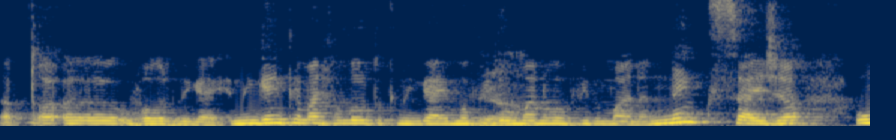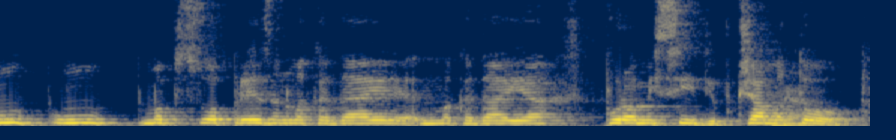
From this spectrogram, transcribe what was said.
uh, uh, o valor de ninguém. Ninguém tem mais valor do que ninguém. Uma vida yeah. humana é uma vida humana. Nem que seja um, um, uma pessoa presa numa cadeia, numa cadeia por homicídio, porque já matou. Yeah.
